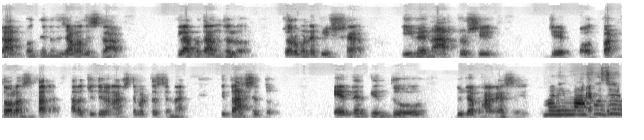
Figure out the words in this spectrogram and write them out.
ডানপন্থীদের মধ্যে জামাত ইসলাম, খিলাফত আন্দোলন চরমনে পিসাব ইভেন আটরশি যে অৎপাট দল আছে তারা তারা যদি এখন আসতে পারতেছে না, কিন্তু আসে তো। এদের কিন্তু দুটা ভাগ আছে। মানে মাহফুজুল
